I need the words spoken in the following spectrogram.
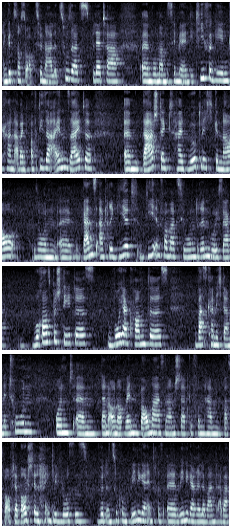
Dann gibt es noch so optionale Zusatzblätter, ähm, wo man ein bisschen mehr in die Tiefe gehen kann. Aber auf dieser einen Seite, ähm, da steckt halt wirklich genau so ein äh, ganz aggregiert die Informationen drin, wo ich sage, woraus besteht es, woher kommt es, was kann ich damit tun und ähm, dann auch noch, wenn Baumaßnahmen stattgefunden haben, was war auf der Baustelle eigentlich los ist, wird in Zukunft weniger, äh, weniger relevant. Aber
